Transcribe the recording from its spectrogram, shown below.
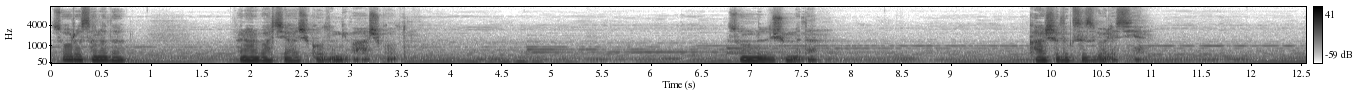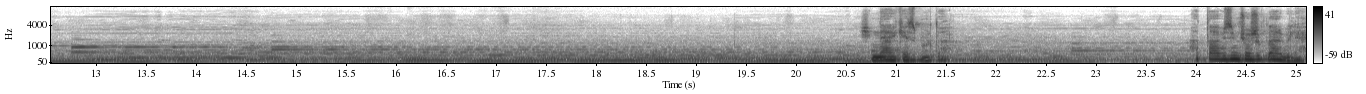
Sonra sana da Fenerbahçe'ye aşık olduğum gibi aşık oldum. Sonunu düşünmeden. Karşılıksız böylesiye. Şimdi herkes burada. Hatta bizim çocuklar bile.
